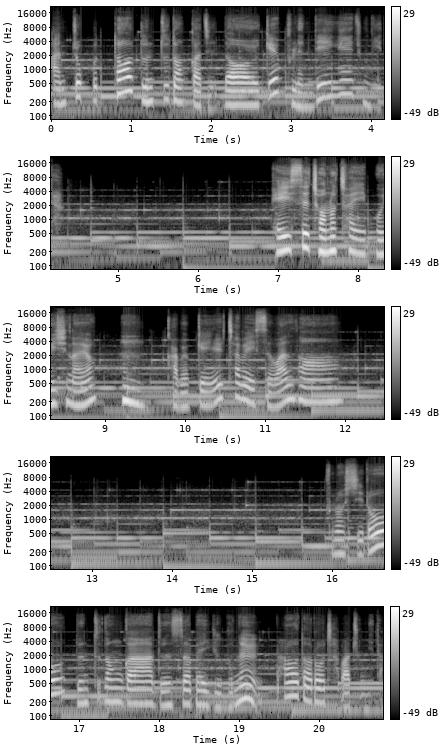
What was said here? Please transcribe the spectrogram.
안쪽부터 눈두덩까지 넓게 블렌딩 해줍니다. 베이스 전후 차이 보이시나요? 음, 가볍게 1차 베이스 완성. 브러쉬로 눈두덩과 눈썹의 유분을 파우더로 잡아줍니다.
